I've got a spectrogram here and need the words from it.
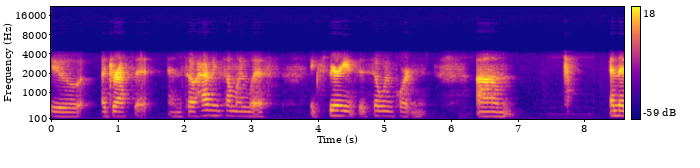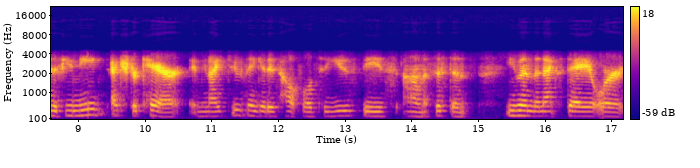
to address it. And so having someone with experience is so important. Um, and then if you need extra care, I mean, I do think it is helpful to use these um, assistants even the next day or,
